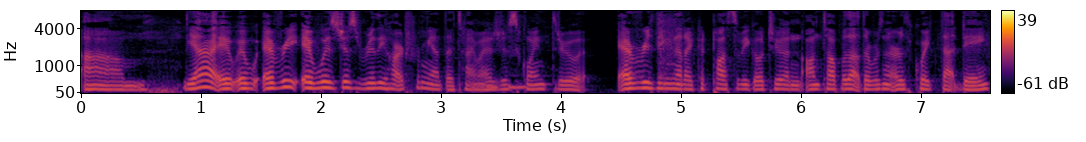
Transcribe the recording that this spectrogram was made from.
Um, yeah, it, it every it was just really hard for me at the time. I was just going through everything that I could possibly go to, and on top of that, there was an earthquake that day.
